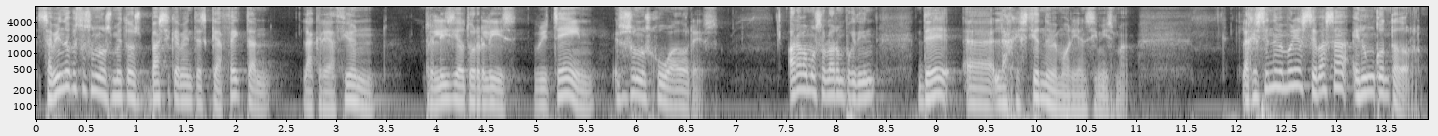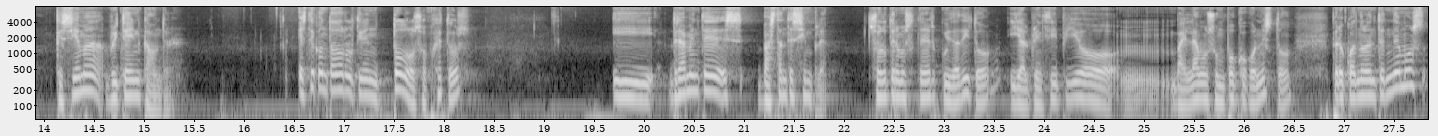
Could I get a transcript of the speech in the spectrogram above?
sabiendo que estos son los métodos básicamente que afectan la creación, release y auto-release, retain, esos son los jugadores. Ahora vamos a hablar un poquitín de eh, la gestión de memoria en sí misma. La gestión de memoria se basa en un contador que se llama retain counter. Este contador lo tienen todos los objetos y realmente es bastante simple. Solo tenemos que tener cuidadito y al principio mm, bailamos un poco con esto, pero cuando lo entendemos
